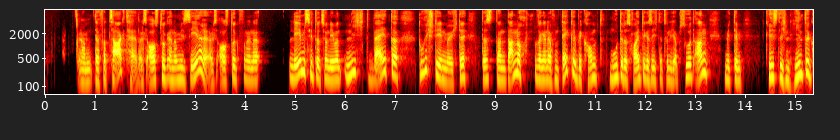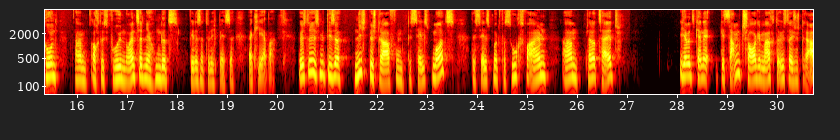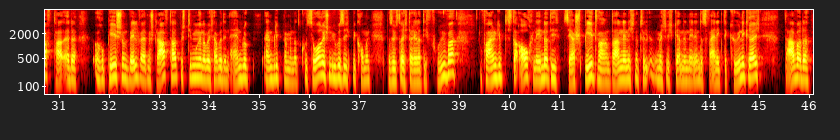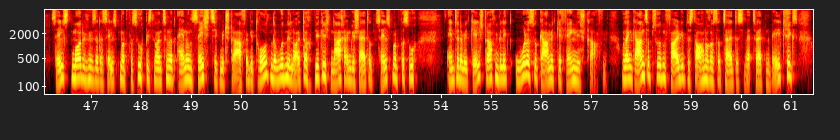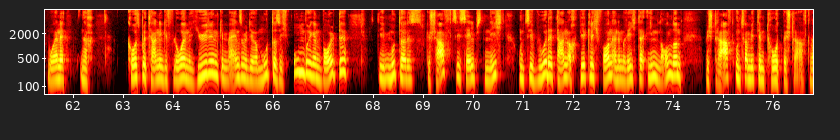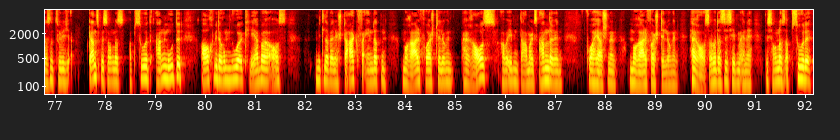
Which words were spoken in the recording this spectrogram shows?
ähm, der Verzagtheit, als Ausdruck einer Misere, als Ausdruck von einer Lebenssituation jemand nicht weiter durchstehen möchte, dass dann dann noch sozusagen auf den Deckel bekommt, mutet aus heutiger Sicht natürlich absurd an mit dem christlichen Hintergrund ähm, auch des frühen 19. Jahrhunderts wird es natürlich besser erklärbar. Österreich ist mit dieser Nichtbestrafung des Selbstmords, des Selbstmordversuchs vor allem, ähm, seiner Zeit ich habe jetzt keine Gesamtschau gemacht der österreichischen Straftat, äh, der europäischen und weltweiten Straftatbestimmungen, aber ich habe den Einblick, Einblick bei meiner kursorischen Übersicht bekommen, dass Österreich da relativ früh war. Vor allem gibt es da auch Länder, die sehr spät waren. Da nenne ich natürlich, möchte ich gerne nennen, das Vereinigte Königreich. Da war der Selbstmord, bzw. der Selbstmordversuch bis 1961 mit Strafe bedroht. Und da wurden die Leute auch wirklich nach einem gescheiterten Selbstmordversuch entweder mit Geldstrafen belegt oder sogar mit Gefängnisstrafen. Und einen ganz absurden Fall gibt es da auch noch aus der Zeit des Zweiten Weltkriegs, wo eine nach Großbritannien geflohene Jüdin gemeinsam mit ihrer Mutter sich umbringen wollte. Die Mutter hat es geschafft, sie selbst nicht. Und sie wurde dann auch wirklich von einem Richter in London bestraft und zwar mit dem Tod bestraft, was natürlich ganz besonders absurd anmutet, auch wiederum nur erklärbar aus mittlerweile stark veränderten Moralvorstellungen heraus, aber eben damals anderen vorherrschenden Moralvorstellungen heraus. Aber das ist eben eine besonders absurde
